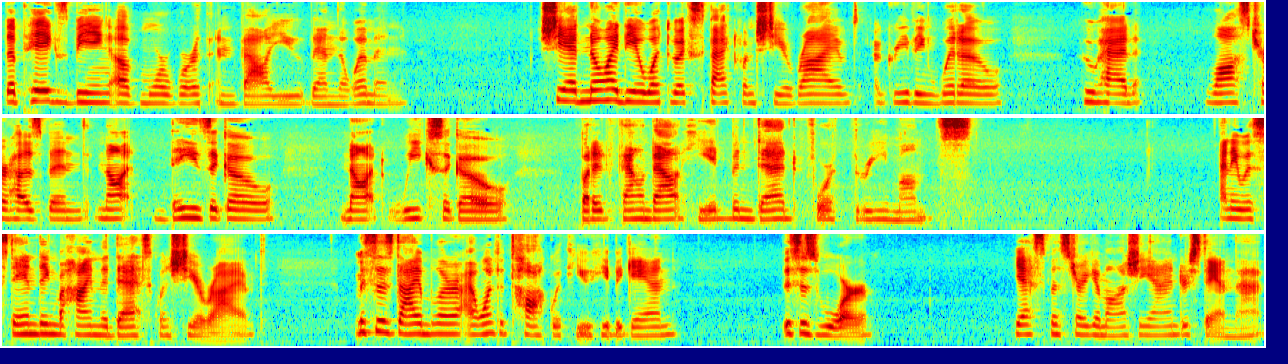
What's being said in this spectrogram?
the pigs being of more worth and value than the women. She had no idea what to expect when she arrived, a grieving widow who had lost her husband not days ago, not weeks ago, but had found out he had been dead for three months. And he was standing behind the desk when she arrived. Mrs. Deibler, I want to talk with you, he began. This is war. Yes, Mr. Yamaji, I understand that.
